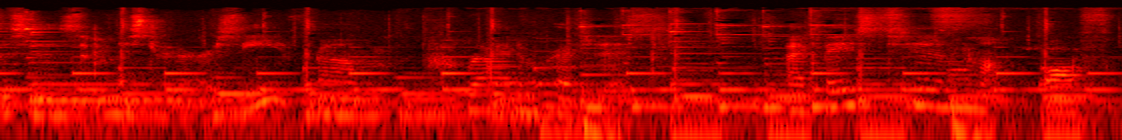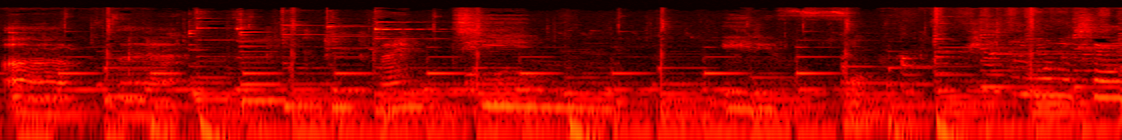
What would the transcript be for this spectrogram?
This is Mr. Darcy from Pride and Prejudice. I based him off of the 1984 I want to say.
